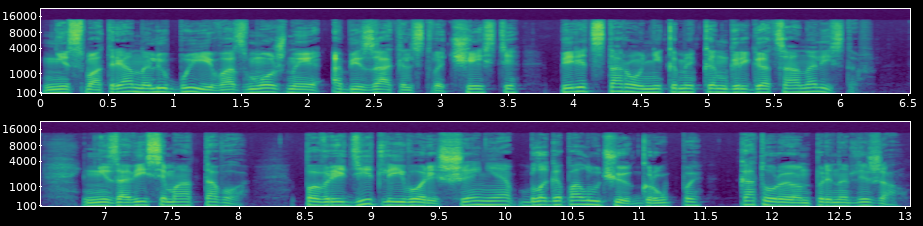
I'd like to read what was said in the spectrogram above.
несмотря на любые возможные обязательства чести перед сторонниками конгрегационалистов, независимо от того, повредит ли его решение благополучию группы, которой он принадлежал.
